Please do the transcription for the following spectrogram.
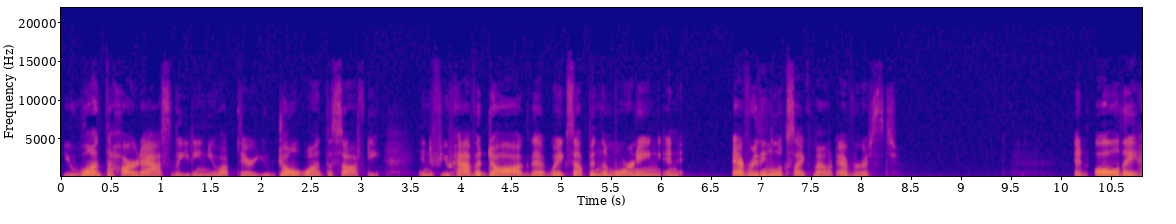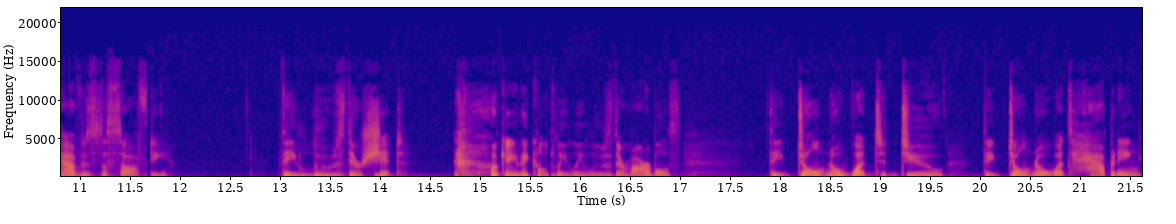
You want the hard ass leading you up there. You don't want the softy. And if you have a dog that wakes up in the morning and everything looks like Mount Everest, and all they have is the softy, they lose their shit. okay, they completely lose their marbles they don't know what to do. They don't know what's happening.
